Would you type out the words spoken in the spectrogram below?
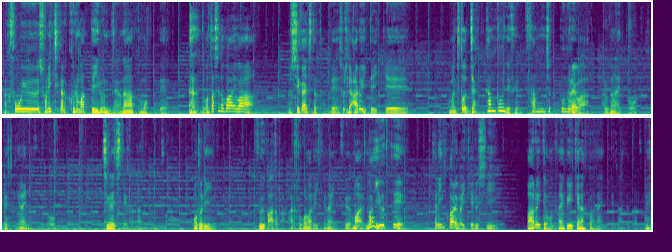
なんかそういう初日から車っているんだよなと思ってで、私の場合は、あの市街地だったんで、正直歩いて行け、まあちょっと若干遠いんですけど、30分ぐらいは歩かないと市街地行けないんですけど、市街地っていうかなて、その、戻り、スーパーとかあるところまで行けないんですけど、まあ、まあ言うて、チャリンコあれば行けるし、まあ歩いても最悪行けなくはないって感じだったんですね。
